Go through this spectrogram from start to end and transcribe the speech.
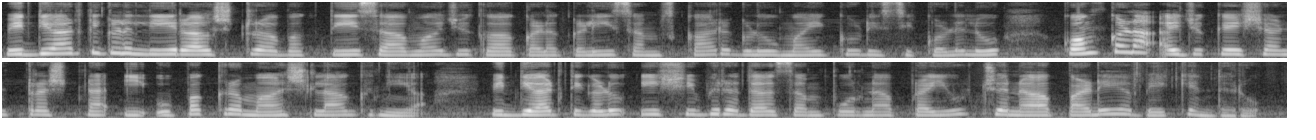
ವಿದ್ಯಾರ್ಥಿಗಳಲ್ಲಿ ರಾಷ್ಟ್ರಭಕ್ತಿ ಸಾಮಾಜಿಕ ಕಳಕಳಿ, ಸಂಸ್ಕಾರಗಳು ಮೈಗೂಡಿಸಿಕೊಳ್ಳಲು ಕೊಂಕಣ ಎಜುಕೇಷನ್ ಈ ಉಪಕ್ರಮ ಶ್ಲಾಘನೀಯ. ವಿದ್ಯಾರ್ಥಿಗಳು ಈ ಶಿಬಿರದ ಸಂಪೂರ್ಣ ಪ್ರಯೋಜನ ಪಡೆಯಬೇಕೆಂದರು.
